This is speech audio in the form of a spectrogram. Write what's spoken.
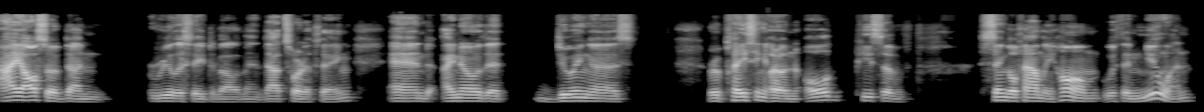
i also have done real estate development that sort of thing and i know that doing a replacing an old piece of single family home with a new one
